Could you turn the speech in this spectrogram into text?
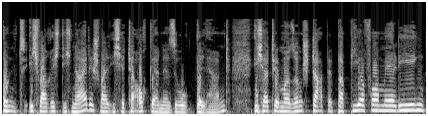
Und ich war richtig neidisch, weil ich hätte auch gerne so gelernt. Ich hatte immer so einen Stapel Papier Papier vor mir liegen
